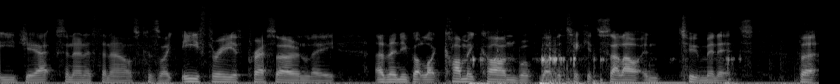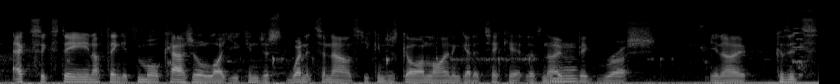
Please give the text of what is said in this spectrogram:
EGX than anything else because like E3 is press only, and then you've got like Comic Con, where like the tickets sell out in two minutes. But X16, I think it's more casual. Like you can just when it's announced, you can just go online and get a ticket. There's no Mhm. big rush, you know, because it's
